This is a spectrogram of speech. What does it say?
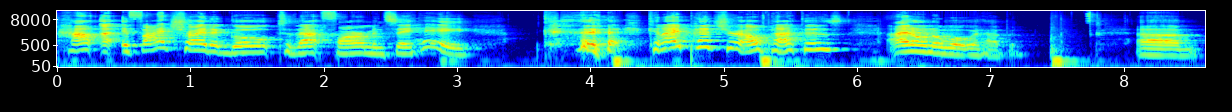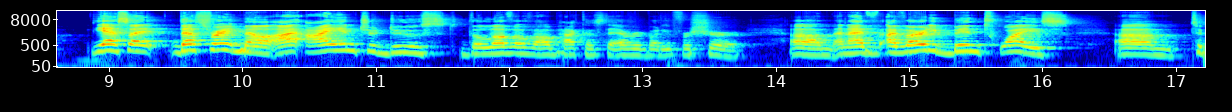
how if i try to go to that farm and say hey can i pet your alpacas? I don't know what would happen. Um yes i that's right mel. I i introduced the love of alpacas to everybody for sure. Um, and I've, I've already been twice um, to,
